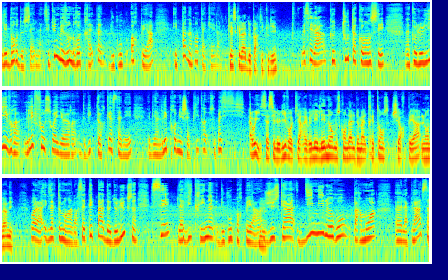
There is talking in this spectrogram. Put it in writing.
Les Bords de Seine. C'est une maison de retraite du groupe Orpea, et pas n'importe laquelle. Qu'est-ce qu'elle a de particulier? Mais c'est là que tout a commencé, hein, que le livre Les Fossoyeurs de Victor Castanet, eh bien, les premiers chapitres se passent ici. Ah oui, ça c'est le livre qui a révélé l'énorme scandale de maltraitance chez Orpea l'an dernier. Voilà, exactement. Alors, cette EHPAD de luxe, c'est la vitrine du groupe Orpea. hein. Mm. Jusqu'à 10 000 euros par mois euh, la place.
